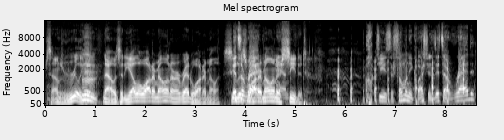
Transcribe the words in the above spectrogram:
Sounds really good. Mm. Now, is it a yellow watermelon or a red watermelon? Seedless red, watermelon or seeded? Oh, geez, there's so many questions. It's a red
